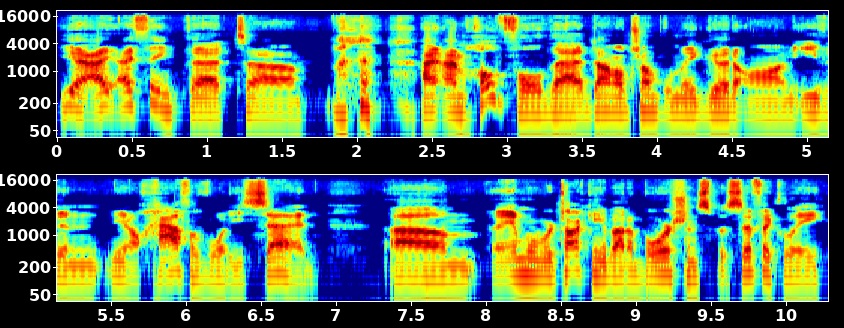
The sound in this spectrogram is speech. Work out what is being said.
Yeah, I, I think that uh, I, I'm hopeful that Donald Trump will make good on even you know half of what he said. Um, and when we're talking about abortion specifically,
